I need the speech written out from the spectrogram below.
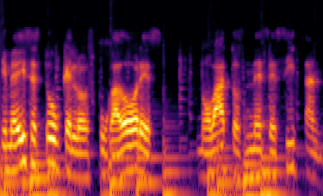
Si me dices tú que los jugadores novatos necesitan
